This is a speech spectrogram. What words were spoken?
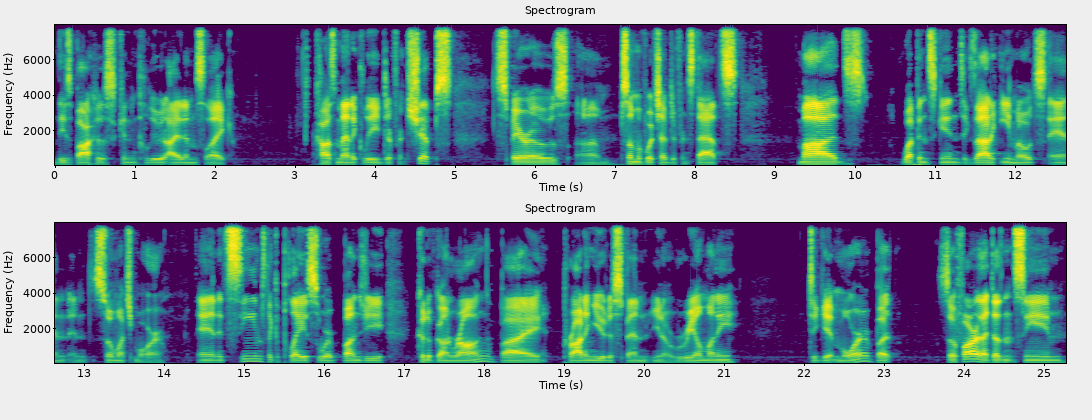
these boxes can include items like cosmetically different ships, sparrows, um, some of which have different stats, mods, weapon skins, exotic emotes, and and so much more. And it seems like a place where Bungie could have gone wrong by prodding you to spend, you know, real money to get more, but so far that doesn't seem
